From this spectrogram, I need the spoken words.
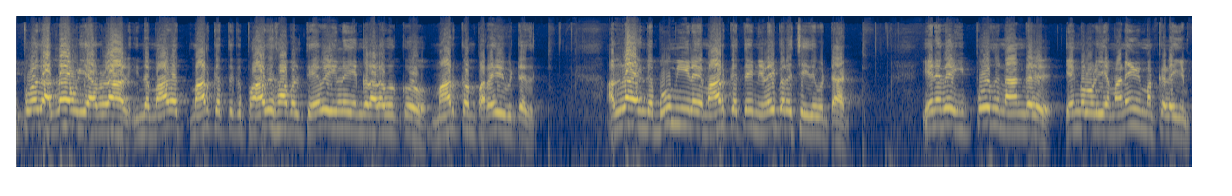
இப்போது அல்லாஹ்வுடைய அவர்களால் இந்த மாத மார்க்கத்துக்கு பாதுகாவல் தேவையில்லை என்கிற அளவுக்கு மார்க்கம் பரவிவிட்டது. அல்லாஹ் இந்த பூமியிலே மார்க்கத்தை நிலைபெறச் செய்து விட்டான் எனவே இப்போது நாங்கள் எங்களுடைய மனைவி மக்களையும்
